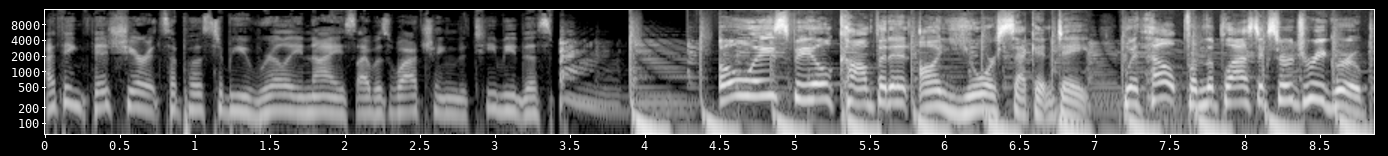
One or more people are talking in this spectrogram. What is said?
I think this year it's supposed to be really nice. I was watching the TV this Always feel confident on your second date. With help from the Plastic Surgery Group,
